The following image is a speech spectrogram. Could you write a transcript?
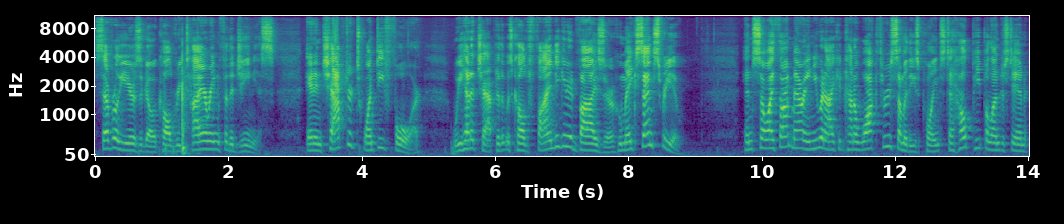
several years ago called Retiring for the Genius. And in chapter 24, we had a chapter that was called Finding an Advisor Who Makes Sense for You. And so I thought, Marion, you and I could kind of walk through some of these points to help people understand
